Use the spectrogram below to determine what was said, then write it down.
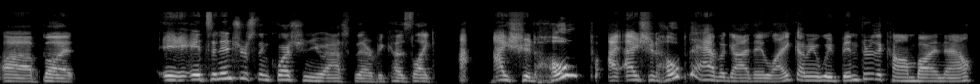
Uh, but it's an interesting question you ask there because, like, I, I should hope, I, I should hope they have a guy they like. I mean, we've been through the combine now.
